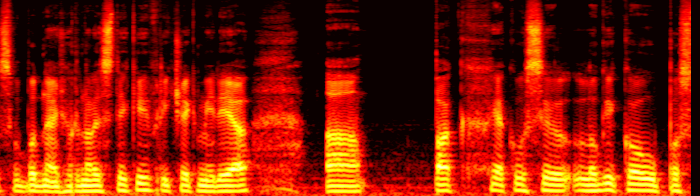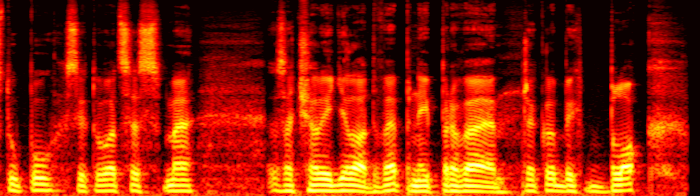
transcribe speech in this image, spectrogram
svobodné žurnalistiky, Free Check Media, a pak jakousi logikou postupu situace jsme začali dělat web. Nejprve, řekl bych, blog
